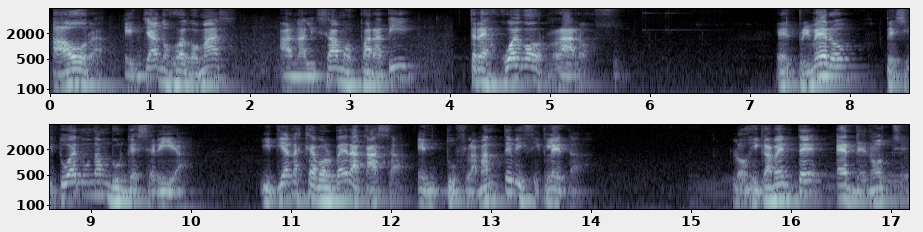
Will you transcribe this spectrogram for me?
ahora en Ya no juego más, analizamos para ti tres juegos raros. El primero te sitúa en una hamburguesería y tienes que volver a casa en tu flamante bicicleta. Lógicamente es de noche.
